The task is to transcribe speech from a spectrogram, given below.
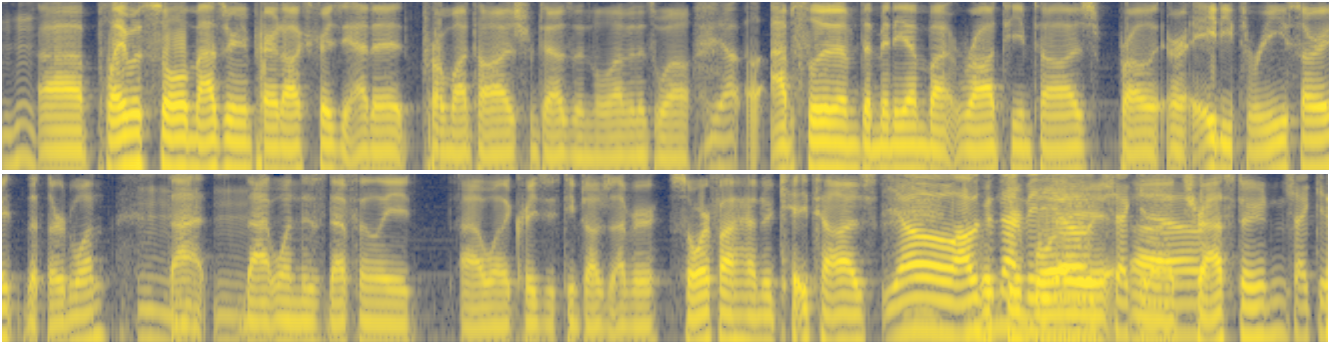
mhm, mhm. Uh, Play with Soul, Mazarine Paradox, Crazy Edit, Pro Montage from 2011 as well. Yep. Uh, Absolutum, Dominium, but Raw Team Taj, probably or 83. Sorry, the third one. Mhm, That mhm. that one is definitely uh, one of the craziest Team Taj ever. Soar 500K Taj. Yo, I was in that video. boy, Check it uh, out. Trastern. Check it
